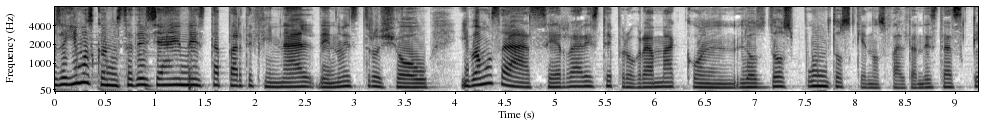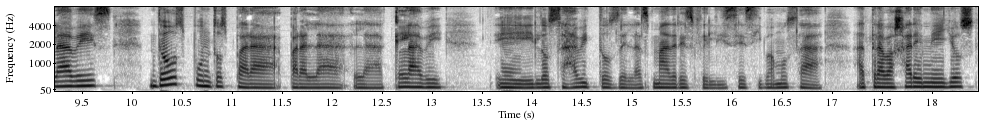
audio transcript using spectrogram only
Bueno, seguimos con ustedes ya en esta parte final de nuestro show y vamos a cerrar este programa con los dos puntos que nos faltan de estas claves, dos puntos para, para la, la clave eh, los hábitos de las madres felices y vamos a, a, trabajar en ellos.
